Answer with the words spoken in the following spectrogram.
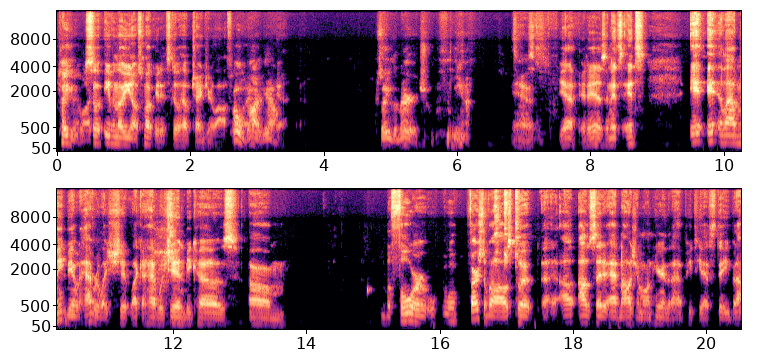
taking it like, So even though you don't smoke it, it still helped change your life. oh god, yeah, Yeah. save the marriage. yeah, Yeah, it's- yeah, it is, and it's it's it, it allowed me to be able to have a relationship like I have with Jen because um before well first of all I was put uh, I'll, I'll say it ad nauseum on here that I have PTSD but I,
